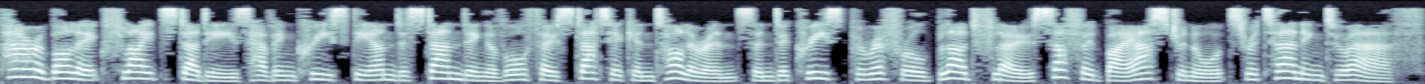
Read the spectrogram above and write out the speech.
Parabolic flight studies have increased the understanding of orthostatic intolerance and decreased peripheral blood flow suffered by astronauts returning to Earth.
